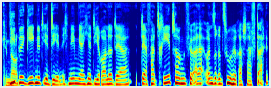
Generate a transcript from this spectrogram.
Genau. Wie begegnet ihr denen? Ich nehme ja hier die Rolle der, der Vertretung für unsere Zuhörerschaft ein.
